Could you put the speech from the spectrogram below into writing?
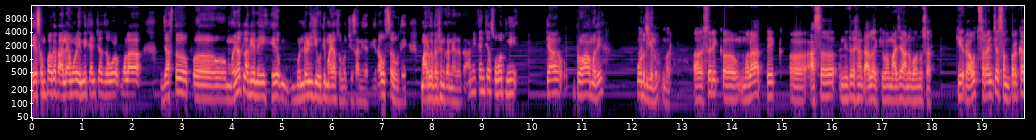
हे संपर्कात आल्यामुळे मी त्यांच्या जवळ मला जास्त मेहनत लागली नाही. हे मंडळी जी होती माझ्यासोबतची सानिध्यातली राऊत सर होते मार्गदर्शन करण्याकरता आणि त्यांच्यासोबत मी त्या प्रवाहामध्ये ओढत गेलो. बरं. सर एक मला ते एक असं निदर्शनात आलं किंवा माझ्या अनुभवानुसार की राऊत सरांच्या संपर्कात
